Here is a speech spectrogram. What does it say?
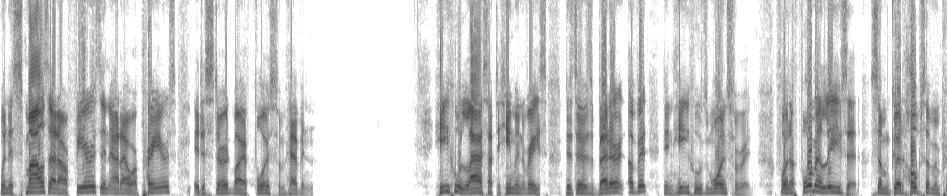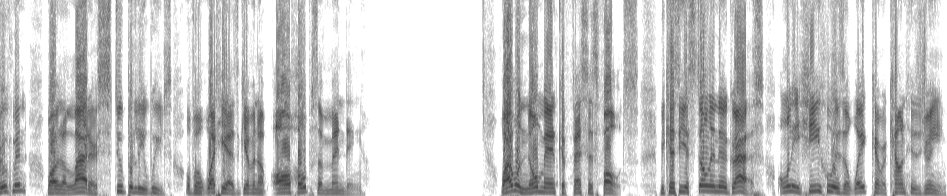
when it smiles at our fears and at our prayers, it is stirred by a force from heaven. He who laughs at the human race deserves better of it than he who mourns for it. For the former leaves it some good hopes of improvement, while the latter stupidly weeps over what he has given up all hopes of mending. Why will no man confess his faults? Because he is still in the grass. Only he who is awake can recount his dream.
